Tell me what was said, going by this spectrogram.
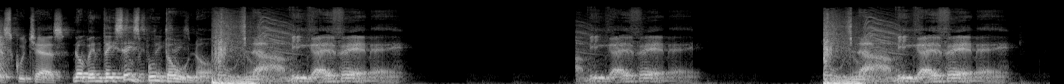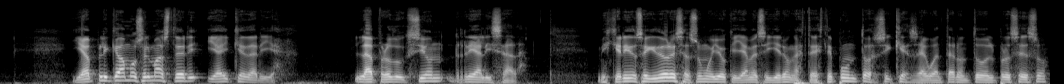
Escuchas 96.1, la Amiga FM. Amiga FM. La Amiga FM. Y aplicamos el máster y ahí quedaría. La producción realizada. Mis queridos seguidores, asumo yo que ya me siguieron hasta este punto, así que se aguantaron todo el proceso.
